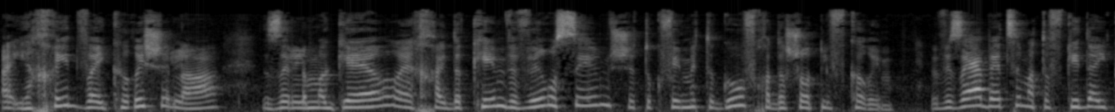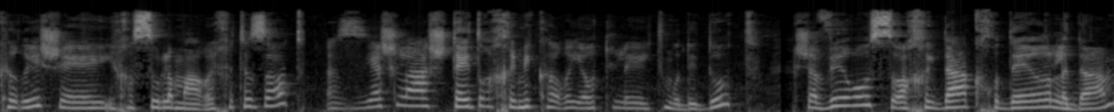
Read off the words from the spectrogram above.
היחיד והעיקרי שלה זה למגר חיידקים ווירוסים שתוקפים את הגוף חדשות לבקרים. וזה היה בעצם התפקיד העיקרי שיחסו למערכת הזאת. אז יש לה שתי דרכים עיקריות להתמודדות. כשהווירוס או החיידק חודר לדם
